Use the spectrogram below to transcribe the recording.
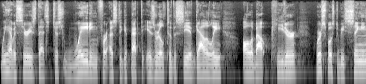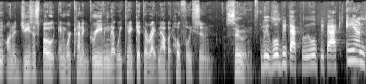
We have a series that's just waiting for us to get back to Israel, to the Sea of Galilee, all about Peter. We're supposed to be singing on a Jesus boat, and we're kind of grieving that we can't get there right now, but hopefully soon. Soon. We will be back. We will be back. And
